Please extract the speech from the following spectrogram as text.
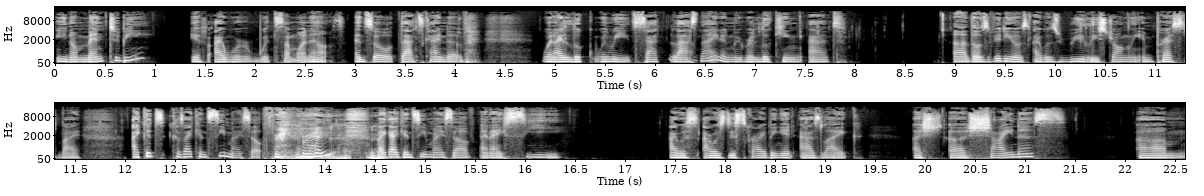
you know, meant to be if I were with someone else. And so that's kind of when I look, when we sat last night and we were looking at uh, those videos, I was really strongly impressed by. I could because I can see myself, right? Yeah, yeah. Like I can see myself, and I see. I was I was describing it as like a, sh- a shyness, um,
